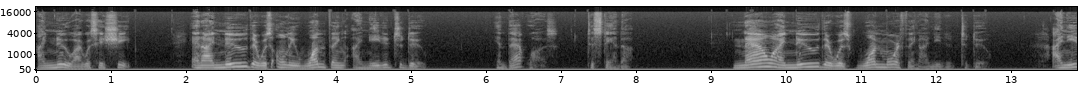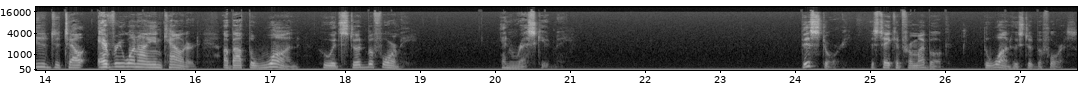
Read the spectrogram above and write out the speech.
I knew I was his sheep, and I knew there was only one thing I needed to do, and that was to stand up. Now I knew there was one more thing I needed to do. I needed to tell everyone I encountered about the one who had stood before me and rescued me. This story is taken from my book, the One Who Stood Before Us,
